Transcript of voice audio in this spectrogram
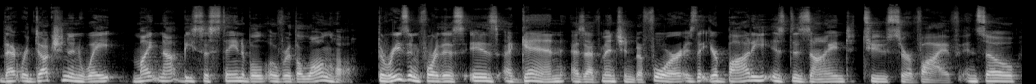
that reduction in weight might not be sustainable over the long haul. The reason for this is, again, as I've mentioned before, is that your body is designed to survive. And so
